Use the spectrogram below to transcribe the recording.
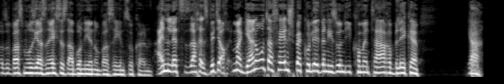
also was muss ich als nächstes abonnieren, um was sehen zu können? Eine letzte Sache, es wird ja auch immer gerne unter Fans spekuliert, wenn ich so in die Kommentare blicke. Ja,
